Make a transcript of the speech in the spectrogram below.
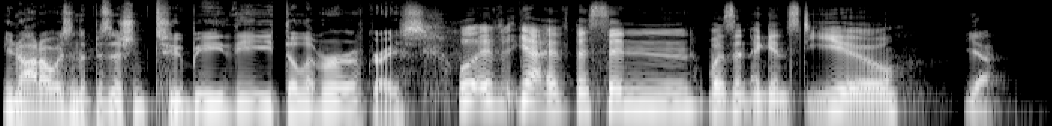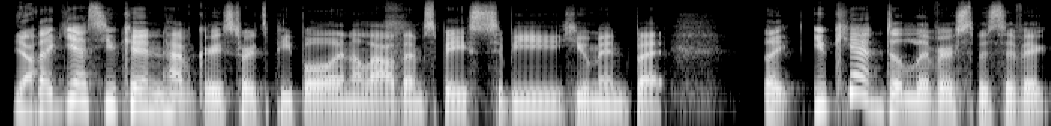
You're not always in the position to be the deliverer of grace. Well, if yeah, if the sin wasn't against you, Yeah. Yeah. like yes, you can have grace towards people and allow them space to be human, but like you can't deliver specific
